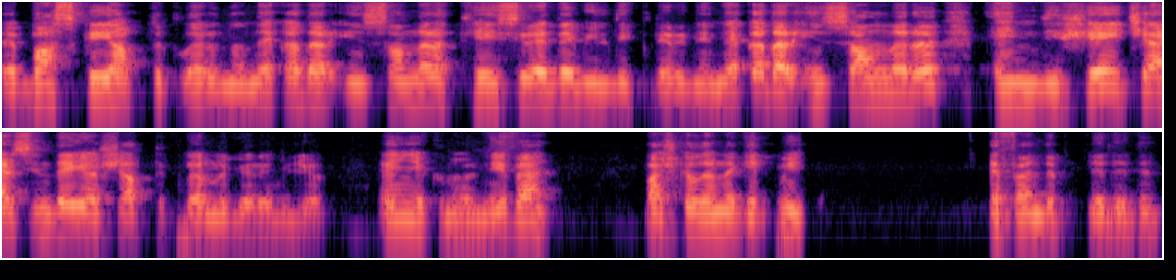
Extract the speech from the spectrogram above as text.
e, baskı yaptıklarını, ne kadar insanlara tesir edebildiklerini, ne kadar insanları endişe içerisinde yaşattıklarını görebiliyorum. En yakın örneği ben. Başkalarına gitmeyeceğim. Efendim ne dedin?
